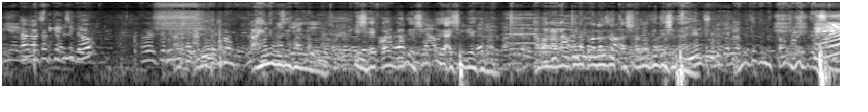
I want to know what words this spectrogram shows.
বিয়ে আমি কাহিনী বুঝে পারলাম না। সে কয় বিদেশে আইসে বিয়ে করবে। আবার আর একজনে কইলো যে তার স্বামী বিদেশে থাকে। আমি তো কোনো তাল পাইতেছি হ্যাঁ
